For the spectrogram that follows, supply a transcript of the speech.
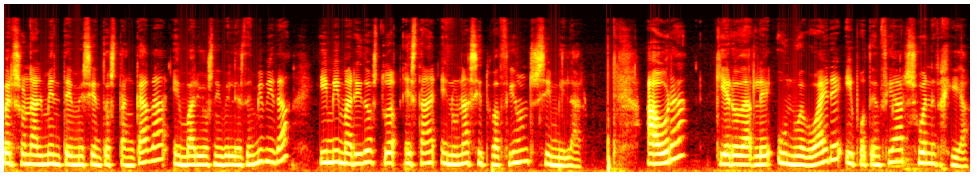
Personalmente me siento estancada en varios niveles de mi vida y mi marido está en una situación similar. Ahora quiero darle un nuevo aire y potenciar su energía.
